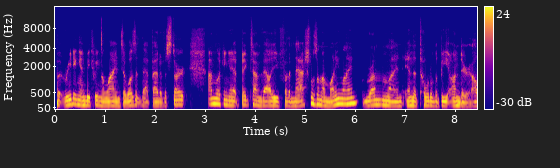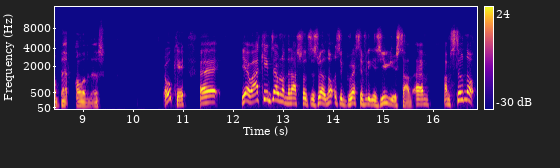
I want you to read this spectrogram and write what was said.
but reading in between the lines, it wasn't that bad of a start. I'm looking at big time value for the Nationals on the money line, run line, and the total to be under. I'll bet all of those. Okay. Uh, yeah, well, I came down on the Nationals as well, not as aggressively as you used to have. Um, I'm still not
